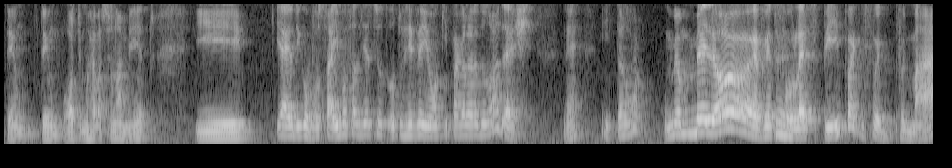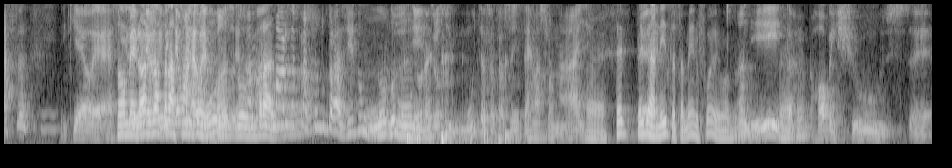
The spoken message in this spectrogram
tenho, tenho um ótimo relacionamento. E, e aí eu digo, eu vou sair e vou fazer esse outro Réveillon aqui pra galera do Nordeste. Né? Então, o meu melhor evento foi o Let's Pipa, que foi, foi massa. Que é, é, São ele melhores ele atrações do mundo, do- é do Brasil. maiores atrações do Brasil e do mundo. do mundo, assim, né? Trouxe muitas atrações internacionais. É. Teve, teve É. a Anitta também, não foi? Uma- Anitta, É. Robin Shoes, é,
